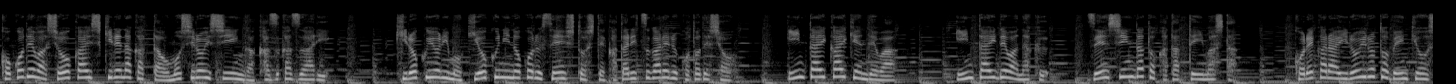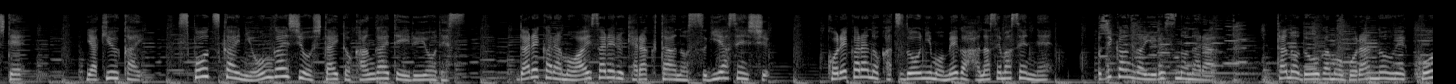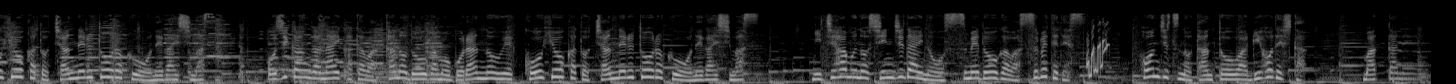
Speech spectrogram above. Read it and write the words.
ここでは紹介しきれなかった面白いシーンが数々あり記録よりも記憶に残る選手として語り継がれることでしょう。引退会見では引退ではなく前進だと語っていました。これから色々と勉強して野球界スポーツ界に恩返しをしたいと考えているようです。誰からも愛されるキャラクターの杉谷選手。これからの活動にも目が離せませんね。お時間が許すのなら他の動画もご覧の上高評価とチャンネル登録をお願いします。お時間がない方は他の動画もご覧の上高評価とチャンネル登録をお願いします。日ハムの新時代のおすすめ動画は全てです。本日の担当はリホでした。まったね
